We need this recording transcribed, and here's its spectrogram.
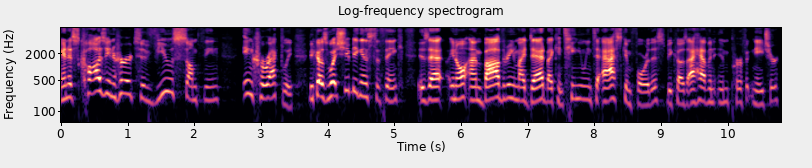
And it's causing her to view something incorrectly because what she begins to think is that you know i'm bothering my dad by continuing to ask him for this because i have an imperfect nature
